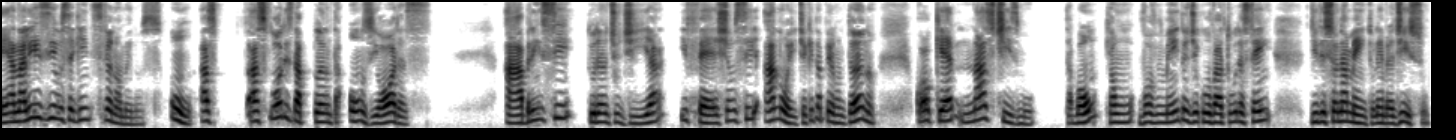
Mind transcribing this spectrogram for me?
É, analise os seguintes fenômenos. 1. Um, as, as flores da planta 11 horas abrem-se durante o dia e fecham-se à noite. Aqui está perguntando qualquer nastismo, tá bom? Que é um movimento de curvatura sem direcionamento, lembra disso?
